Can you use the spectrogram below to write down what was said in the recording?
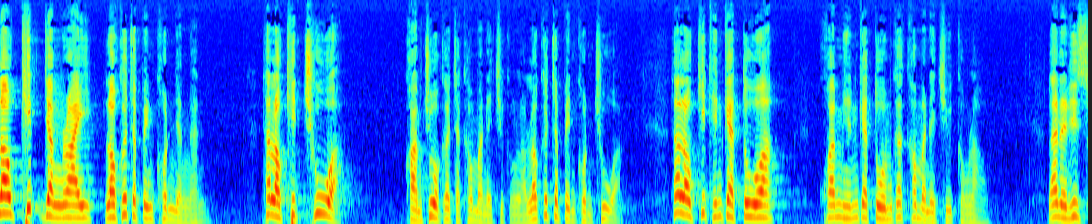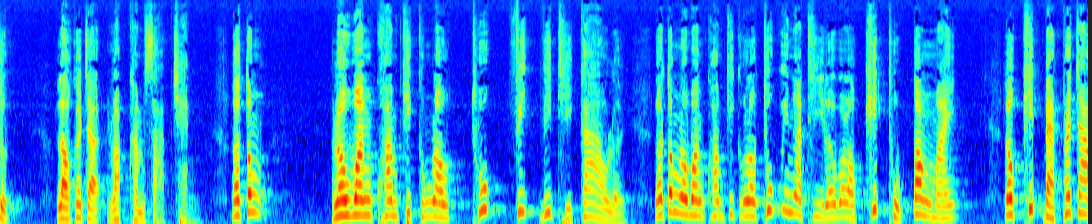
เราคิดอย่างไรเราก็จะเป็นคนอย่างนั้น ถ้าเราคิดชั่ว ความชั่วก็จะเข้ามาในชีวิตของเรา เราก็จะเป็นคนชั่ว ถ้าเราคิดเห็นแก่ตัว ความเห็นแก่ตัวมันก็เข้ามาในชีวิตของเรา และในที่สุดเราก็จะรับคำสาปแช่ง เราต้องระวังความคิดของเราทุกวิถีก้าวเลย เราต้องระวังความคิดของเราทุกวินาทีเลยว่าเราคิดถูกต้องไหม เราคิดแบบพระเจ้า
